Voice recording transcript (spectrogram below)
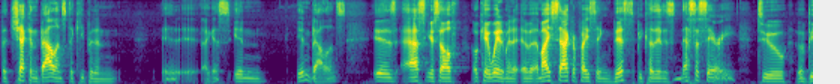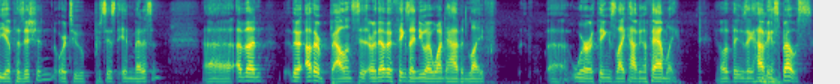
the check and balance to keep it in, I guess, in in balance is asking yourself, okay, wait a minute, am, am I sacrificing this because it is necessary to be a physician or to persist in medicine? Uh, and then the other balances or the other things I knew I wanted to have in life uh, were things like having a family, you know, things like having a spouse.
